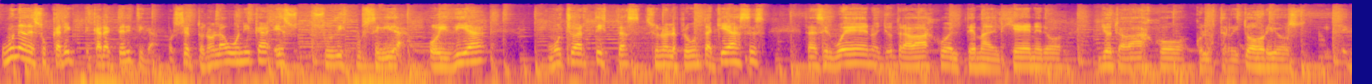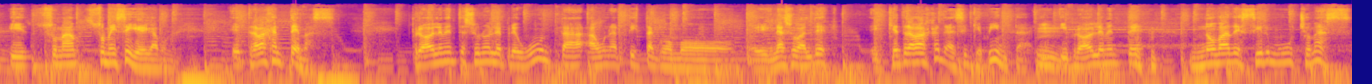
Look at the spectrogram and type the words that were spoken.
una de sus características, por cierto, no la única, es su discursividad. Hoy día, muchos artistas, si uno les pregunta qué haces, van a decir, bueno, yo trabajo el tema del género, yo trabajo con los territorios, y, suma, suma y sigue, digamos. Eh, trabajan temas. Probablemente si uno le pregunta a un artista como eh, Ignacio Valdés, ¿en qué trabaja? Te va a decir que pinta. y mm. probablemente no va a decir mucho más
